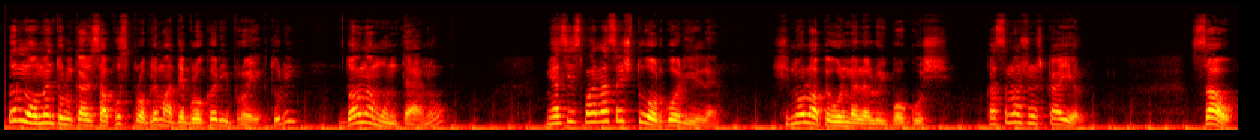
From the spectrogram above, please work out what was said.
În momentul în care s-a pus problema deblocării proiectului, doamna Munteanu mi-a zis mai lasă și tu orgoliile și nu o lua pe urmele lui Boguș, ca să nu ajungi ca el. Sau,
